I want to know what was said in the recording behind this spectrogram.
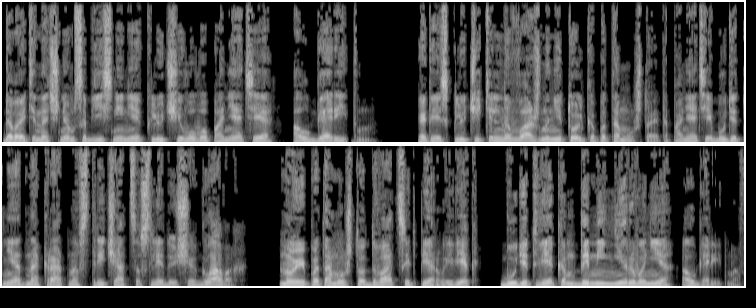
Давайте начнем с объяснения ключевого понятия «алгоритм». Это исключительно важно не только потому, что это понятие будет неоднократно встречаться в следующих главах, но и потому, что 21 век будет веком доминирования алгоритмов.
